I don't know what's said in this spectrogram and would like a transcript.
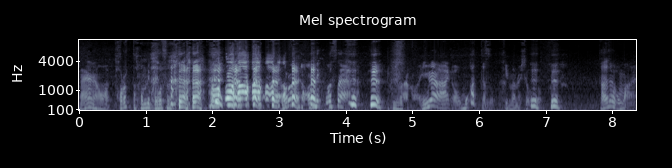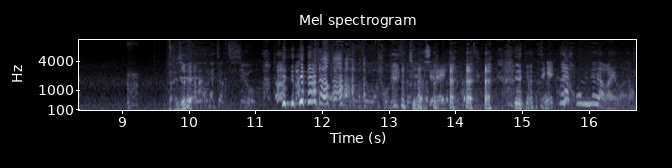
何やねんお前、ポロッと本音こぼすな。ポロッと本音こぼすな。今の、今のなんか重かったぞ、今の一言。大丈夫お前？大丈夫やここに着地しよう現状はこの人元気じゃない。絶対本音だわ、今の。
